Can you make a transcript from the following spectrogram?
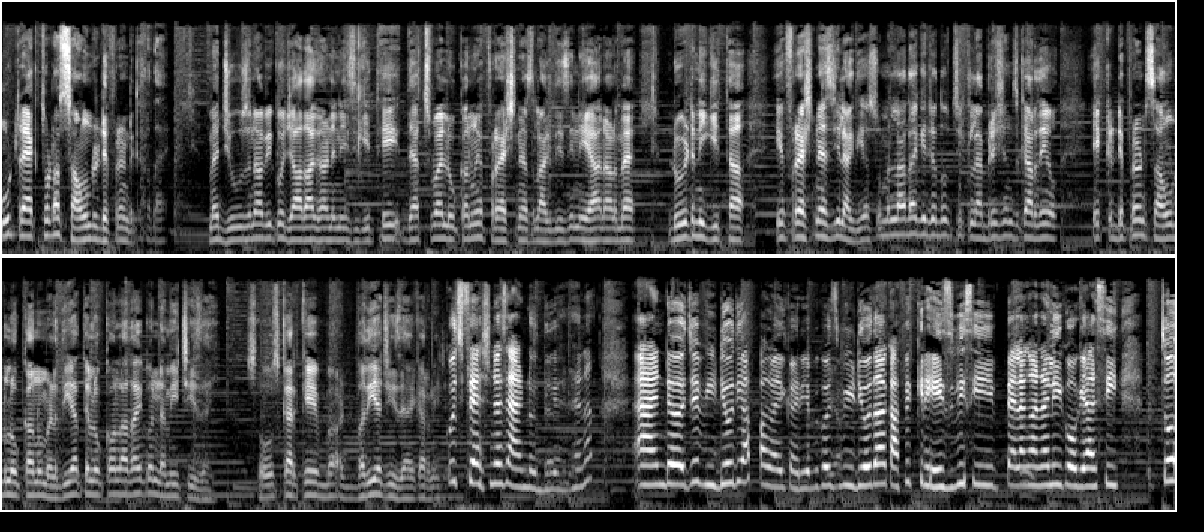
ਉਹ ਟਰੈਕ ਥੋੜਾ ਸਾਊਂਡ ਡਿਫਰੈਂਟ ਕਰਦਾ ਹੈ। ਮੈਂ ਜੂਜ਼ ਨਾਲ ਵੀ ਕੋਈ ਜ਼ਿਆਦਾ ਗਾਣੇ ਨਹੀਂ ਸੀ ਕੀਤੇ। ਦੈਟਸ ਵਾਈ ਲੋਕਾਂ ਨੂੰ ਇਹ ਫਰੈਸ਼ਨੈਸ ਲੱਗਦੀ ਸੀ ਨੇਹਾ ਨਾਲ। ਮੈਂ ਡੂਇਟ ਨਹੀਂ ਕੀਤਾ। ਇਹ ਫਰੈਸ਼ਨੈਸ ਜੀ ਲੱਗਦੀ ਹੈ ਸੋ ਮੈਨੂੰ ਲੱਗਦਾ ਕਿ ਜਦੋਂ ਤੁਸੀਂ ਕੋਲੈਬੋਰੇਸ਼ਨਸ ਕਰਦੇ ਹੋ, ਇੱਕ ਡਿਫਰੈਂਟ ਸਾਊਂਡ ਲੋਕਾਂ ਨੂੰ ਮਿਲਦੀ ਹੈ ਤੇ ਲੋਕਾਂ ਨੂੰ ਲੱਗਦਾ ਕਿ ਕੋਈ ਨਵੀਂ ਚੀਜ਼ ਹੈ ਸੋ ਉਸ ਕਰਕੇ ਵਧੀਆ ਚੀਜ਼ ਹੈ ਕਰਨੀ ਕੁਝ ਫਰੈਸ਼ਨੈਸ ਐਂਡ ਹੁੰਦੀ ਹੈ ਹੈ ਨਾ ਐਂਡ ਜੇ ਵੀਡੀਓ ਦੀ ਆਪਾਂ ਗੱਲ ਕਰੀਏ ਬਿਕੋਜ਼ ਵੀਡੀਓ ਦਾ ਕਾਫੀ ਕ੍ਰੇਜ਼ ਵੀ ਸੀ ਪਹਿਲਾ ਗਾਣਾ ਲੀਕ ਹੋ ਗਿਆ ਸੀ ਸੋ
